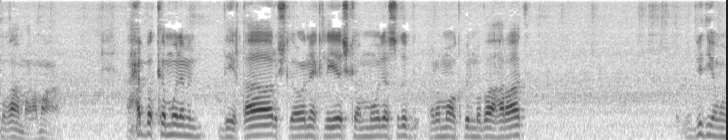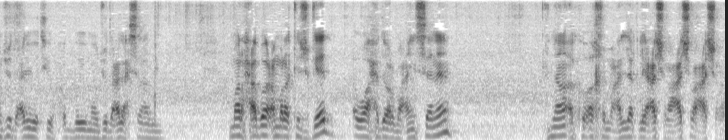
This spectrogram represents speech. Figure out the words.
مغامرة ما أحبك كمولة من ذي قار شلونك؟ ليش كمولة؟ صدق رموك بالمظاهرات. الفيديو موجود على اليوتيوب حبي موجود على حسابي. مرحبا عمرك إيش قد؟ 41 سنة. هنا أكو أخ معلق لي 10 10 10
